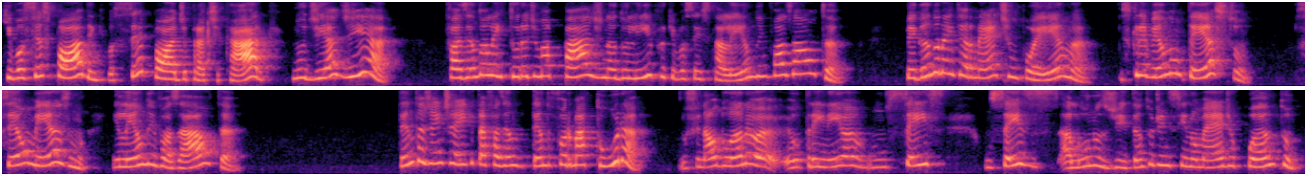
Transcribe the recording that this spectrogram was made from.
que vocês podem, que você pode praticar no dia a dia, fazendo a leitura de uma página do livro que você está lendo em voz alta. Pegando na internet um poema, escrevendo um texto seu mesmo e lendo em voz alta. Tanta gente aí que está fazendo, tendo formatura. No final do ano eu, eu treinei uns seis, uns seis alunos de tanto de ensino médio quanto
